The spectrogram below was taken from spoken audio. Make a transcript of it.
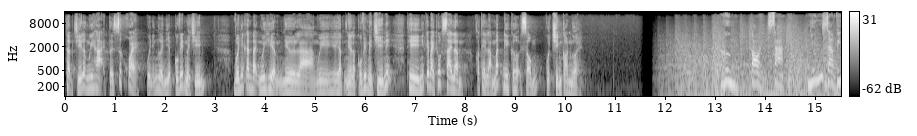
thậm chí là nguy hại tới sức khỏe của những người nhiễm Covid-19. Với những căn bệnh nguy hiểm như là nguy hiểm như là Covid-19 ấy, thì những cái bài thuốc sai lầm có thể làm mất đi cơ hội sống của chính con người. Gừng, tỏi, xả những gia vị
